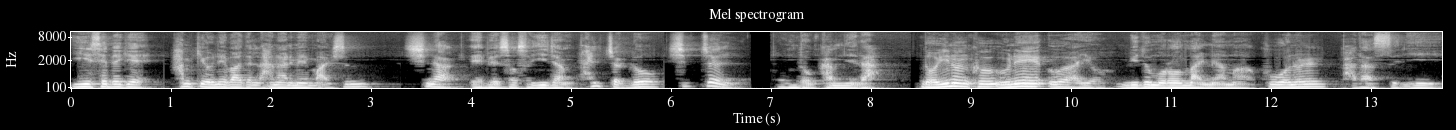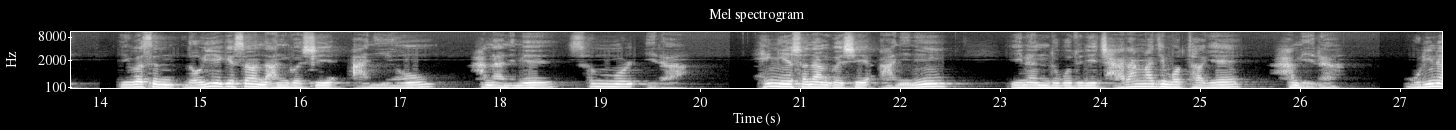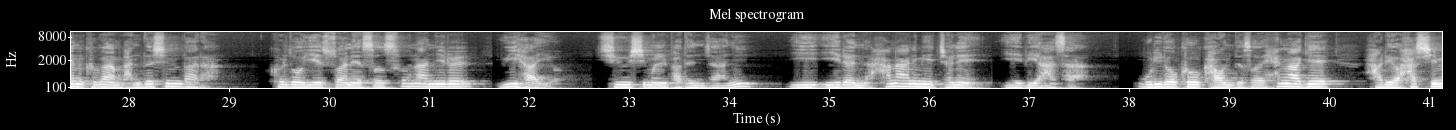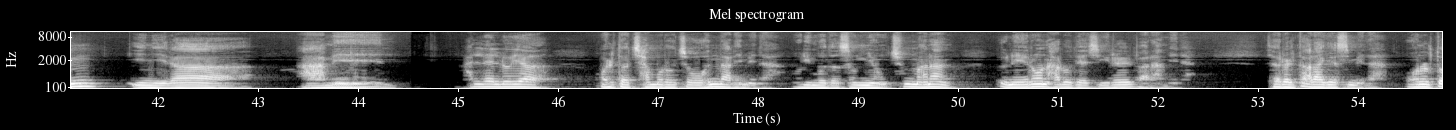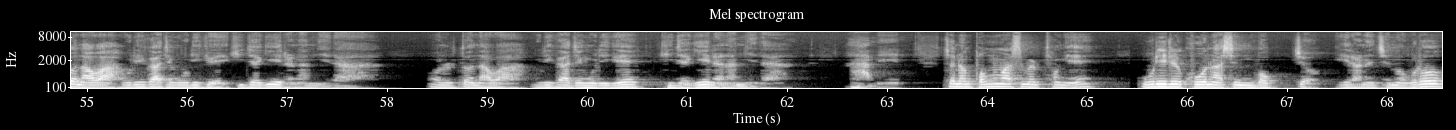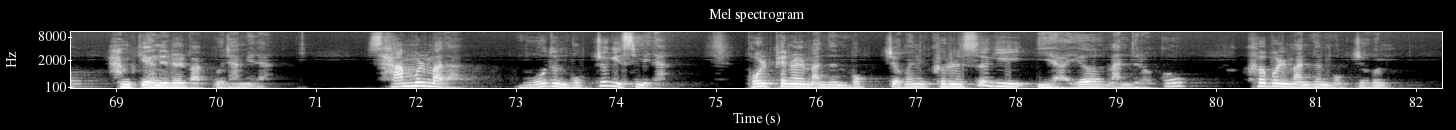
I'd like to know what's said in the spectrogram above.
이 새벽에 함께 은혜 받을 하나님의 말씀 신약 에베소서 2장 8절로 10절 봉독합니다. 너희는 그 은혜에 의하여 믿음으로 말미암아 구원을 받았으니 이것은 너희에게서 난 것이 아니요 하나님의 선물이라. 행위에서 난 것이 아니니 이는 누구든지 자랑하지 못하게 함이라. 우리는 그가 만드신 바라 그래도 예수 안에서 선한 일을 위하여 지으심을 받은 자니 이 일은 하나님이 전에 예비하사 우리로 그 가운데서 행하게 하려 하심이니라. 아멘. 할렐루야. 오늘도 참으로 좋은 날입니다. 우리 모두 성령 충만한 은혜로운 하루 되시기를 바랍니다. 저를 따라하겠습니다. 오늘 또 나와 우리 가정 우리 교회 기적이 일어납니다. 오늘 또 나와 우리 가정 우리 교회 기적이 일어납니다. 아멘. 저는 본문 말씀을 통해 우리를 구원하신 목적이라는 제목으로 함께 은혜를 받고자 합니다. 산물마다 모든 목적이 있습니다. 볼펜을 만든 목적은 글을 쓰기 위하여 만들었고 컵을 만든 목적은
